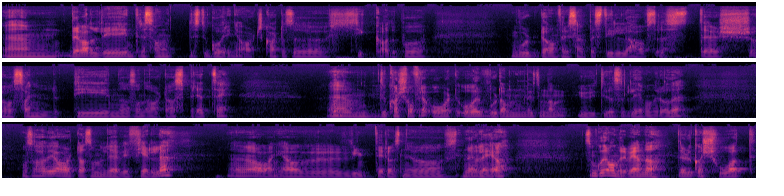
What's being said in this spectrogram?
Um, det er veldig interessant hvis du går inn i artskart og så kikker du på hvordan f.eks. stillehavsøsters og sandlupin og sånne arter har spredd seg. Um, du kan se fra år til år hvordan liksom, de utvider sitt leveområde. Og så har vi arter som lever i fjellet, avhengig av vinter og snø og snøleier, som går andre veien, da, der du kan se at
